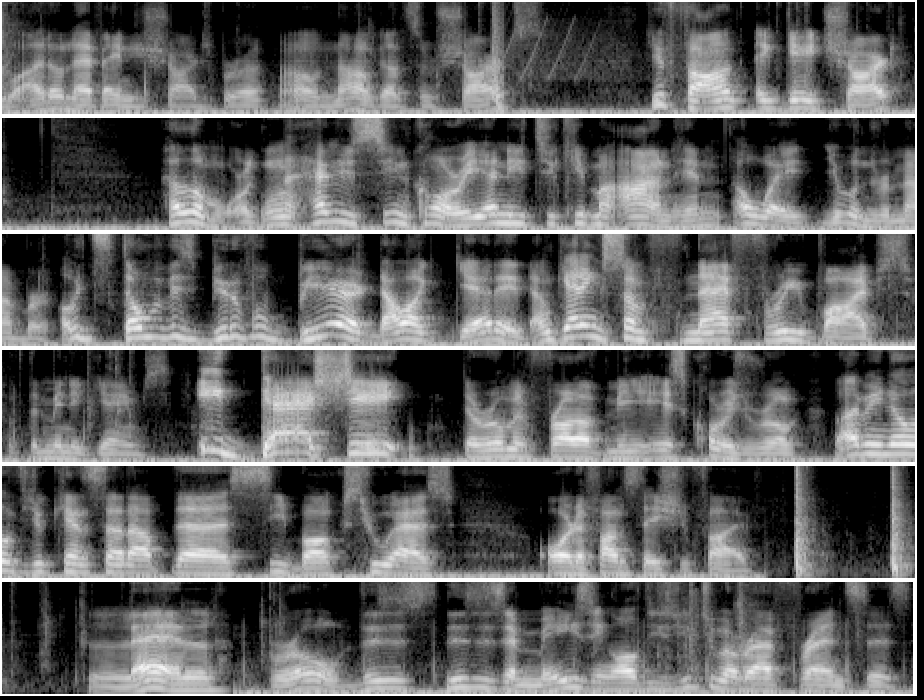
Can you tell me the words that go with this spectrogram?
Well, I don't have any shards, bro. Oh, now I've got some shards. You found a gate shard. Hello, Morgan. Have you seen Cory? I need to keep my eye on him. Oh, wait. You wouldn't remember. Oh, it's done with his beautiful beard. Now I get it. I'm getting some FNAF 3 vibes with the mini games. Eat that! The room in front of me is Cory's room. Let me know if you can set up the C-Box 2S or the Fun Station 5. Lel. Bro, this is this is amazing. All these YouTuber references.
